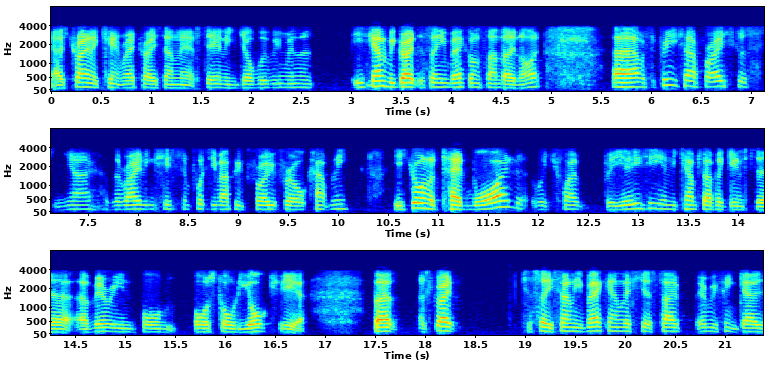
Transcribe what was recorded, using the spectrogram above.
You know, his trainer Kent Rattray's done an outstanding job with him, and it's going to be great to see him back on Sunday night. Um, it's a pretty tough race because you know the rating system puts him up in three for all company. He's drawn a tad wide, which won't be easy, and he comes up against a, a very informed horse called Yorkshire. But it's great to see Sonny back, and let's just hope everything goes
